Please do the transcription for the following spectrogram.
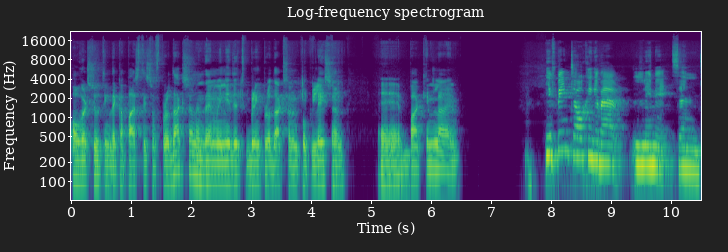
overshooting the capacities of production, and then we needed to bring production and population uh, back in line. You've been talking about limits, and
